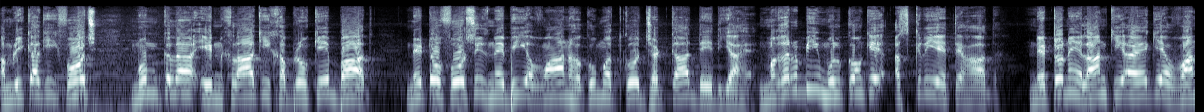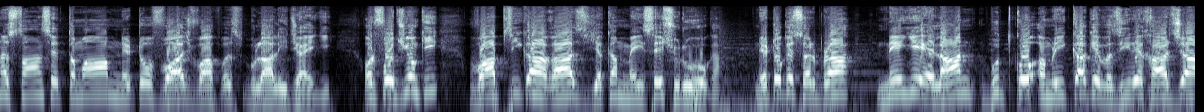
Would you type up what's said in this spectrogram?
अमेरिका की फौज मुमकिन इनखला की खबरों के बाद नेटो फोर्सेस ने भी अफगान हुकूमत को झटका दे दिया है। मगरबी मुल्कों के अस्करी इतिहाद नेटो ने ऐलान किया है कि अफ़गानिस्तान से तमाम नेटो फौज वापस बुला ली जाएगी। और फौजियों की वापसी का आगाज़ यकम मई से शुरू होगा। नेटो के सरबराह ने ये ऐलान बुध को अमेरिका के वज़ीर खारजा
